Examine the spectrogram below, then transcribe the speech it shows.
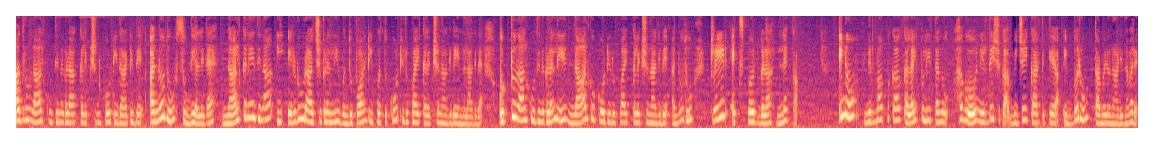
ಆದರೂ ನಾಲ್ಕು ದಿನಗಳ ಕಲೆಕ್ಷನ್ ಕೋಟಿ ದಾಟಿದೆ ಅನ್ನೋದು ಸುದ್ದಿಯಲ್ಲಿದೆ. ನಾಲ್ಕನೇ ದಿನ ಈ ಎರಡೂ ರಾಜ್ಯಗಳಲ್ಲಿ ಒಂದು ಪಾಯಿಂಟ್ ಇಪ್ಪತ್ತು ಕೋಟಿ ರೂಪಾಯಿ ಕಲೆಕ್ಷನ್ ಆಗಿದೆ ಎನ್ನಲಾಗಿದೆ. ಒಟ್ಟು ನಾಲ್ಕು ದಿನಗಳಲ್ಲಿ ನಾಲ್ಕು ಕೋಟಿ ರೂಪಾಯಿ ಕಲೆಕ್ಷನ್ ಆಗಿದೆ ಅನ್ನೋದು ಟ್ರೇಡ್ ಎಕ್ಸ್ಪರ್ಟ್ಗಳ ಲೆಕ್ಕ. ಇನ್ನು ನಿರ್ಮಾಪಕ ಕಲೈಪುಲಿ ತನು ಹಾಗೂ ನಿರ್ದೇಶಕ ವಿಜಯ್ ಕಾರ್ತಿಕೇಯ ಇಬ್ಬರು ತಮಿಳುನಾಡಿನವರೇ.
